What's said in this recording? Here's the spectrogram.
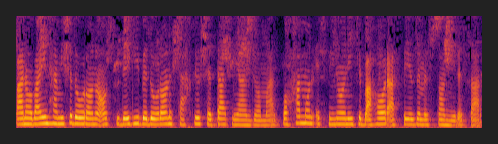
بنابراین همیشه دوران آسودگی به دوران سختی و شدت می انجامد با همان اطمینانی که بهار از پی زمستان می رسد.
